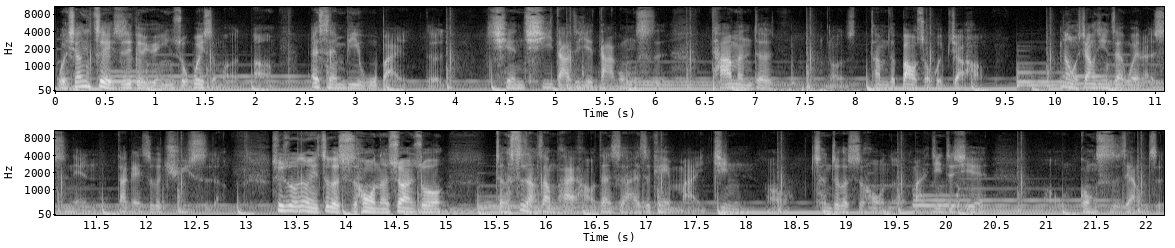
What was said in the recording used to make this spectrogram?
我相信这也是这个原因，说为什么啊？S&P 五百的前七大这些大公司，他们的呃他们的报酬会比较好。那我相信在未来十年大概是个趋势啊。所以说，认为这个时候呢，虽然说整个市场上不太好，但是还是可以买进哦。趁这个时候呢，买进这些哦公司这样子。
